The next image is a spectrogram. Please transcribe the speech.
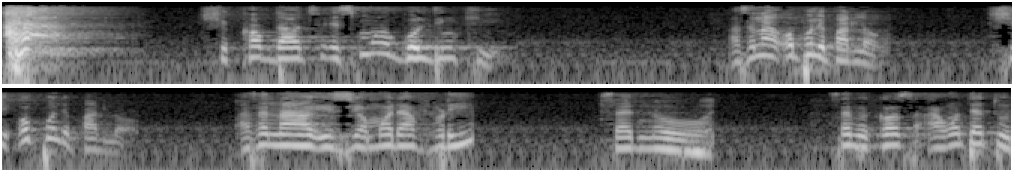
she carved out a small golden key. I said, now open the padlock. She opened the padlock. I said, now is your mother free? She said, no. I said, because I wanted to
